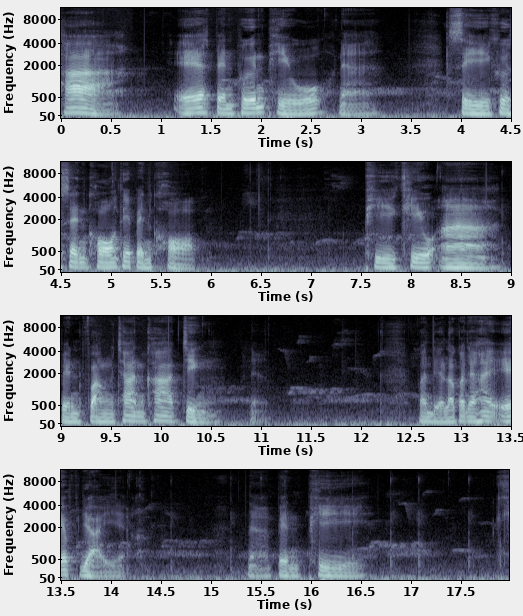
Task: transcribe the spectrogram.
ถ้า s เป็นพื้นผิวนะ c คือเส้นโค้งที่เป็นขอบ pqr เป็นฟังก์ชันค่าจริงเนี่ยมันเดี๋ยวเราก็จะให้ f ใหญ่นะเป็น p q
